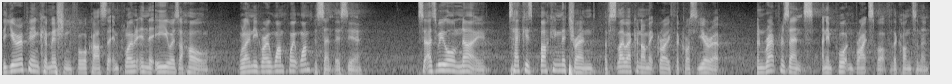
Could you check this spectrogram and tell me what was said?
the European Commission forecasts that employment in the EU as a whole will only grow 1.1% this year. So as we all know, tech is bucking the trend of slow economic growth across Europe and represents an important bright spot for the continent.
